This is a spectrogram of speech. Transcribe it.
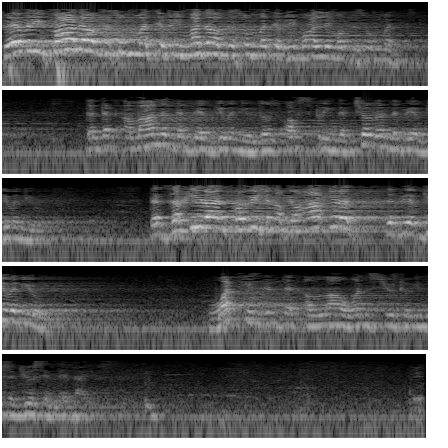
to every father of this ummah, every mother of this ummah, every muallim of this ummah, that that amanat that we have given you, those offspring, the children that we have given you, that zakhira and provision of your akhirat that we have given you, what is it that Allah wants you to introduce in their lives?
